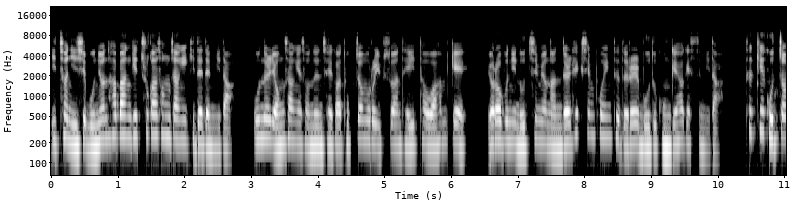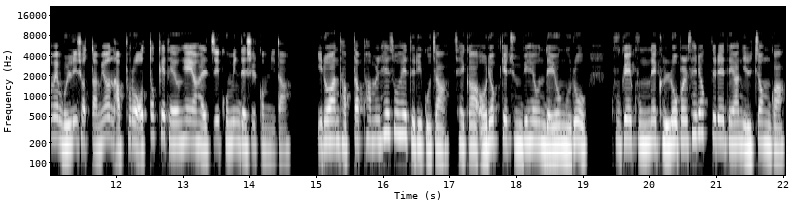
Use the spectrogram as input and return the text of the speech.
2025년 하반기 추가 성장이 기대됩니다. 오늘 영상에서는 제가 독점으로 입수한 데이터와 함께 여러분이 놓치면 안 될 핵심 포인트들을 모두 공개하겠습니다. 특히 고점에 물리셨다면 앞으로 어떻게 대응해야 할지 고민되실 겁니다. 이러한 답답함을 해소해 드리고자 제가 어렵게 준비해온 내용으로 국외 국내 글로벌 세력들에 대한 일정과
